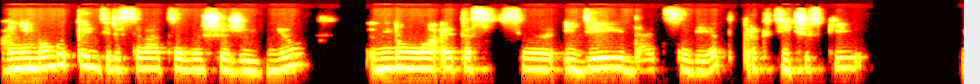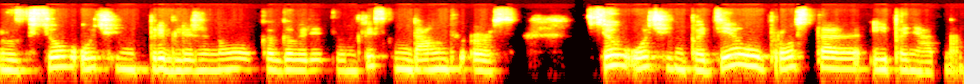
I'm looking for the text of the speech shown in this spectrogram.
Они могут поинтересоваться высшей жизнью, но это с идеей дать совет практически все очень приближено, как говорит в английском, down to earth. Все очень по делу, просто и понятно.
